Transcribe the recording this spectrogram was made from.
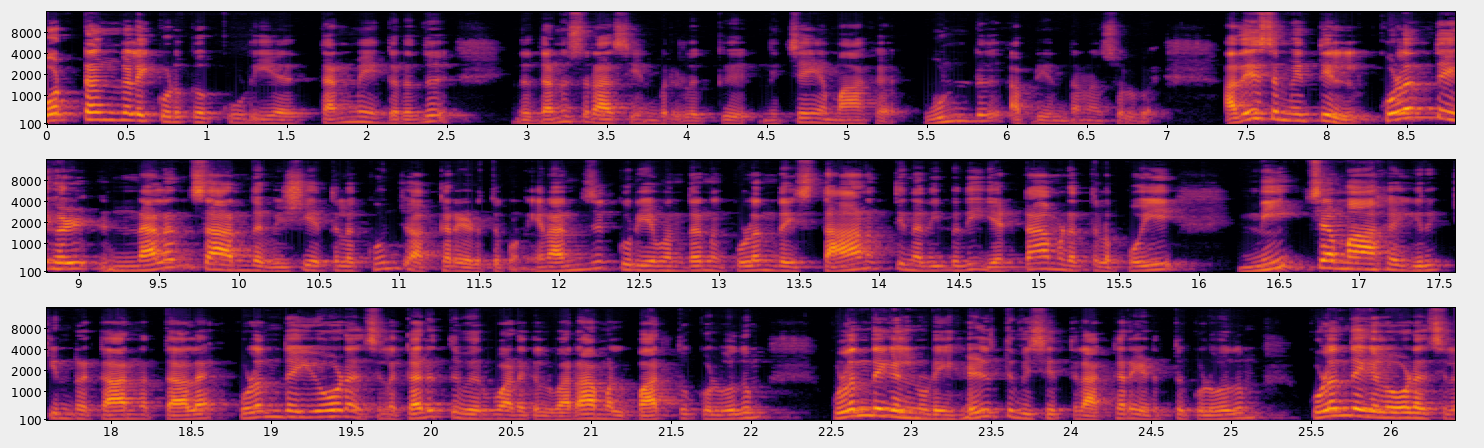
ஓட்டங்களை கொடுக்கக்கூடிய தன்மைங்கிறது இந்த தனுசு ராசி என்பவர்களுக்கு நிச்சயமாக உண்டு அப்படின்னு தான் நான் சொல்வேன். அதே சமயத்தில் குழந்தைகள் நலன் சார்ந்த விஷயத்தில் கொஞ்சம் அக்கறை எடுத்துக்கணும். ஏன்னா அஞ்சுக்குரியவன் தான் குழந்தை ஸ்தானத்தின் அதிபதி எட்டாம் இடத்துல போய் நீச்சமாக இருக்கின்ற காரணத்தால் குழந்தையோட சில கருத்து வேறுபாடுகள் வராமல் பார்த்து கொள்வதும் குழந்தைகளினுடைய ஹெல்த் விஷயத்தில் அக்கறை எடுத்துக்கொள்வதும் குழந்தைகளோட சில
